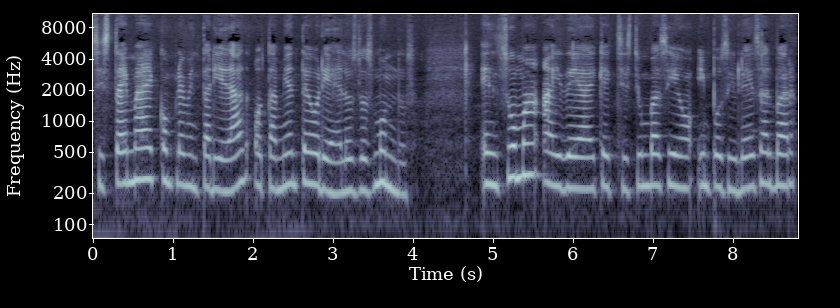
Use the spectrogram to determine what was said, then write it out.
sistema de complementariedad o también teoría de los dos mundos. En suma, a idea de que existe un vacío imposible de salvar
